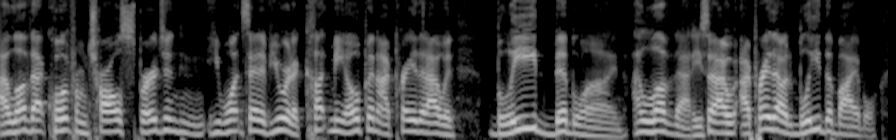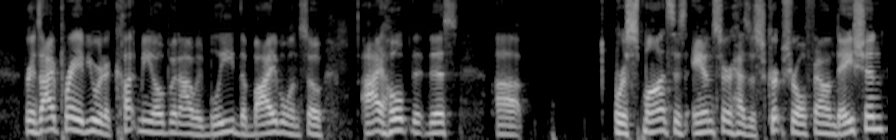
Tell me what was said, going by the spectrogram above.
I love that quote from Charles Spurgeon. He once said, If you were to cut me open, I pray that I would bleed bibline. I love that. He said, I, I pray that I would bleed the Bible. Friends, I pray if you were to cut me open, I would bleed the Bible. And so I hope that this uh, response, this answer has a scriptural foundation.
